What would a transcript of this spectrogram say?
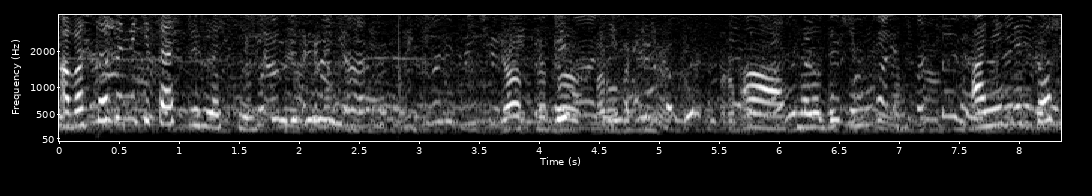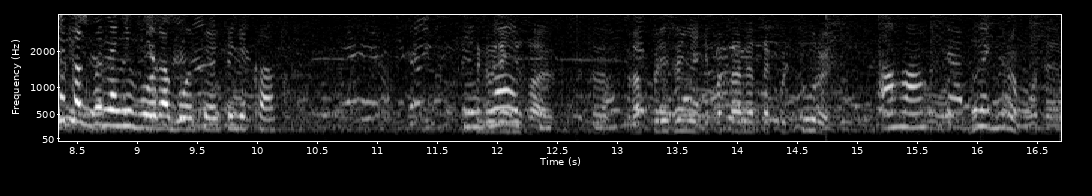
А вас тоже Микитас пригласил? Я центр народных инвестов. А, народных инвесторов. Они здесь тоже как бы на него работают или как? Не говоря, не знаю. Это распоряжение департамента культуры. Ага. Мы не работаем.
